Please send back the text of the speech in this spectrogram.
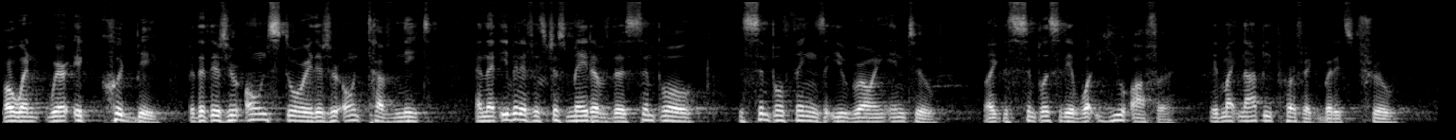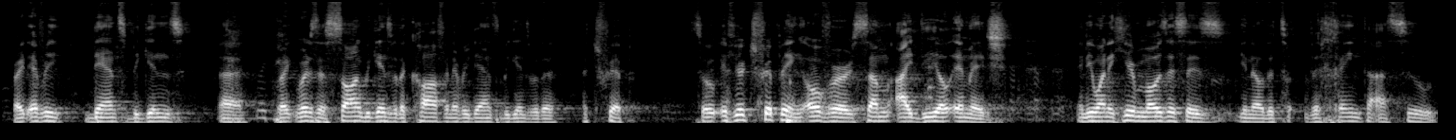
or when, where it could be, but that there's your own story, there's your own tavnit, and that even if it's just made of the simple, the simple things that you're growing into, like the simplicity of what you offer, it might not be perfect, but it's true, right? Every dance begins, uh, right? What is it? A song begins with a cough, and every dance begins with a, a trip. So if you're tripping over some ideal image, and you want to hear Moses' you know, the v'chein ta'asu,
